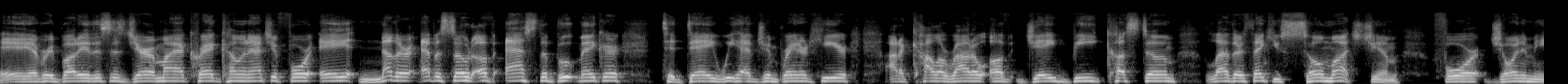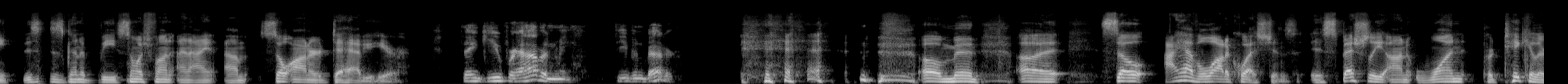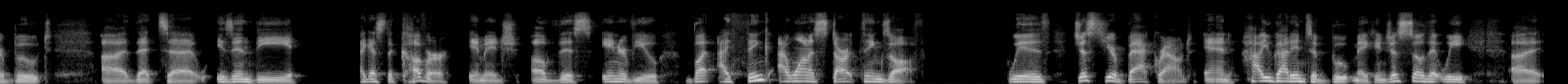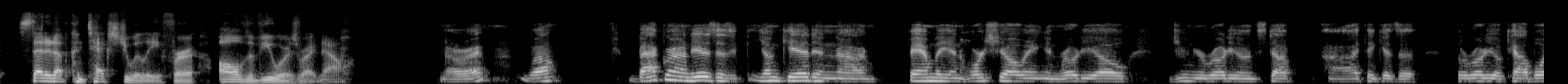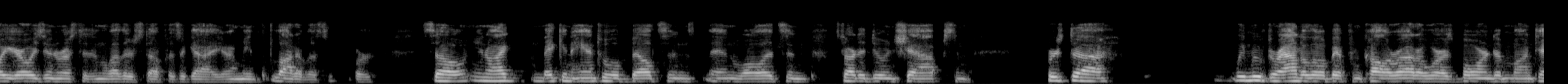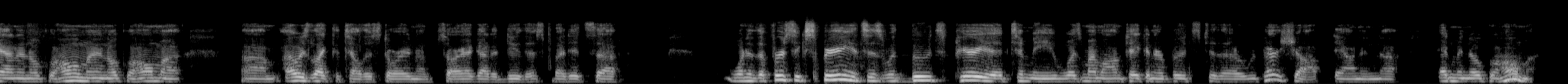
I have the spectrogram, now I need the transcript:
Hey, everybody, this is Jeremiah Craig coming at you for a, another episode of Ask the Bootmaker. Today, we have Jim Brainard here out of Colorado of JB Custom Leather. Thank you so much, Jim, for joining me. This is going to be so much fun, and I am so honored to have you here. Thank you for having me. It's even better. oh, man. Uh, so I have a lot of questions, especially on one particular boot uh, that uh, is in the, I guess, the cover image of this interview. But I think I want to start things off with just your background and how you got into boot making, just so that we uh, set it up contextually for all the viewers right now. All right. Well, background is as a young kid and family and horse showing and rodeo, junior rodeo and stuff. Uh, I think as a little rodeo cowboy, you're always interested in leather stuff as a guy. I mean, a lot of us were. So, you know, I making hand tool belts and, and wallets and started doing chaps. And first, uh, we moved around a little bit from Colorado, where I was born, to Montana and Oklahoma. In Oklahoma, um, I always like to tell this story, and I'm sorry I got to do this, but it's uh, one of the first experiences with boots period to me was my mom taking her boots to the repair shop down in uh, edmond oklahoma.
